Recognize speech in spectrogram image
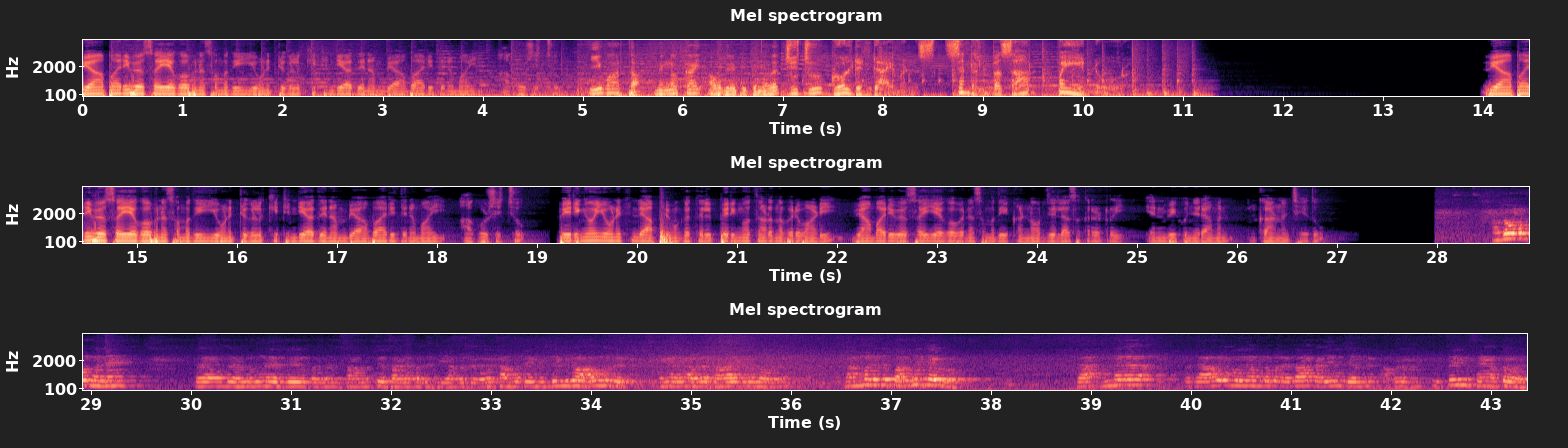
വ്യാപാരി വ്യവസായ ഏകോപന സമിതി യൂണിറ്റുകൾ കിറ്റ് ഇന്ത്യ ദിനം വ്യാപാരി ദിനമായി ആഘോഷിച്ചു. ഈ വാർത്ത നിങ്ങൾക്കായി അവതരിപ്പിക്കുന്നത് Juju golden diamonds central bazaar Payyanur. വ്യാപാരി വ്യവസായ ഏകോപന സമിതി യൂണിറ്റുകൾ കിറ്റ് ഇന്ത്യ ദിനം വ്യാപാരി ദിനമായി ആഘോഷിച്ചു. പെരിങ്ങോ യൂണിറ്റിന്റെ ആഭിമുഖ്യത്തിൽ പെരിങ്ങോത്ത് നടന്ന പരിപാടി വ്യാപാരി വ്യവസായി ഏകോപന സമിതി കണ്ണൂർ ജില്ലാ സെക്രട്ടറി എൻ വി കുഞ്ഞിരാമൻ ഉദ്ഘാടനം ചെയ്തു. അതോടൊപ്പം തന്നെ സാമ്പത്തിക സഹായമൊക്കെ ചെയ്യാൻ പറ്റും. ഓരോ സാമ്പത്തികം എന്തെങ്കിലും ആവുന്നത് എങ്ങനെ അവരെ സഹായിക്കണമെന്ന് പറഞ്ഞു നമ്മളിത് പറഞ്ഞിട്ടേ ഉള്ളൂ. ഇന്നലെ രാവിലെ മുതൽ നമ്മൾ എല്ലാ കടയിലും ചേർന്ന് അവർ ഇത്രയും സ്നേഹത്തോടെ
